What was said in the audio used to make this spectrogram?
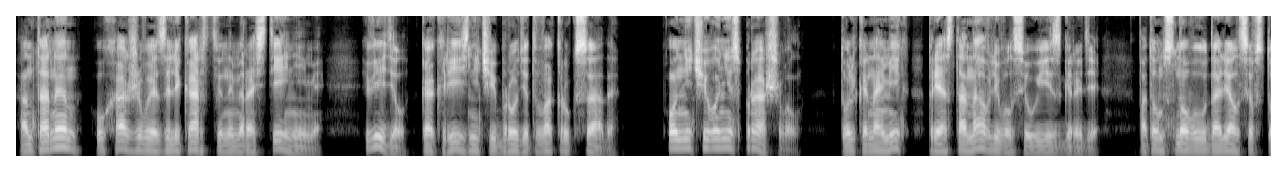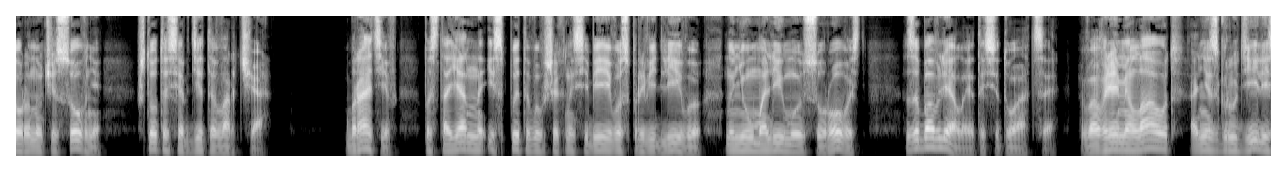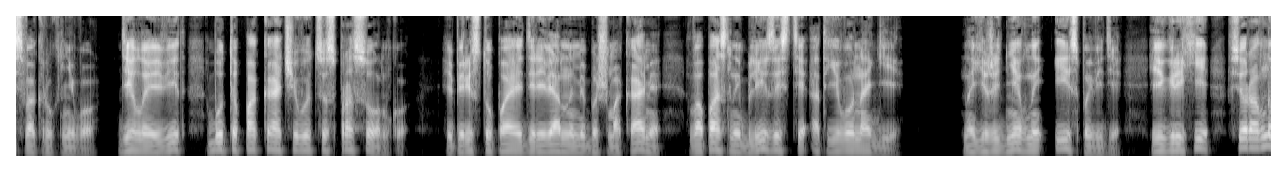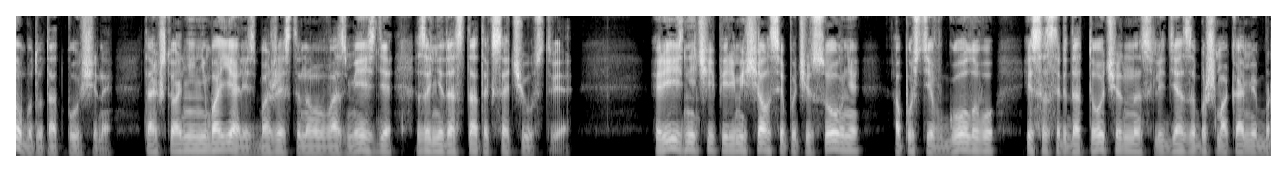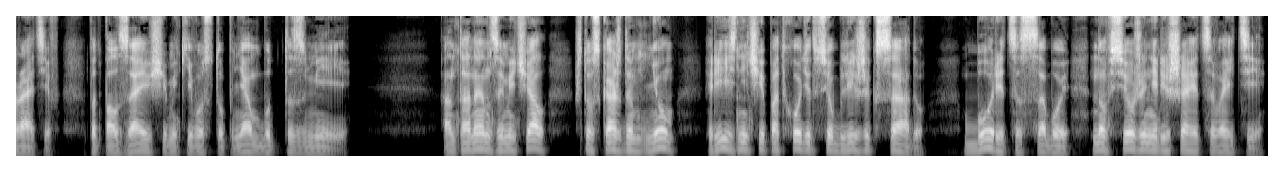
Антонен, ухаживая за лекарственными растениями, видел, как Ризничий бродит вокруг сада. Он ничего не спрашивал, только на миг приостанавливался у изгороди, потом снова удалялся в сторону часовни, что-то сердито ворча. Братьев, постоянно испытывавших на себе его справедливую, но неумолимую суровость, забавляла эта ситуация. Во время лаут они сгрудились вокруг него, делая вид, будто покачиваются с просонку — и переступая деревянными башмаками в опасной близости от его ноги. На ежедневной исповеди их грехи все равно будут отпущены, так что они не боялись божественного возмездия за недостаток сочувствия. Ризничий перемещался по часовне, опустив голову и сосредоточенно следя за башмаками братьев, подползающими к его ступням, будто змеи. Антонен замечал, что с каждым днем Ризничий подходит все ближе к саду, борется с собой, но все же не решается войти.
